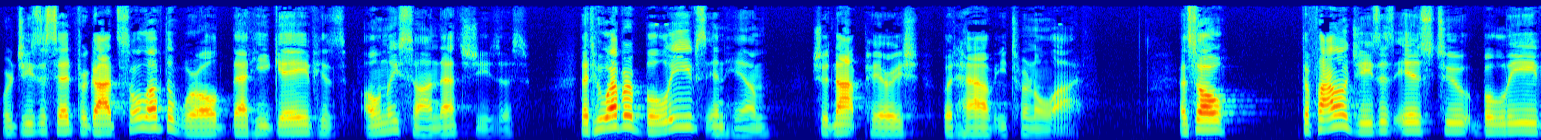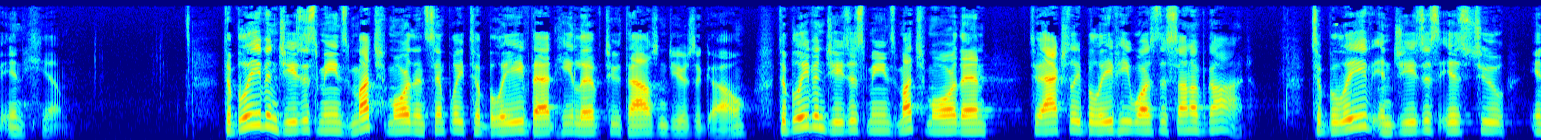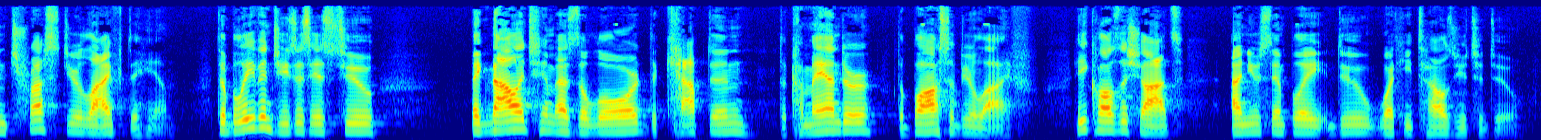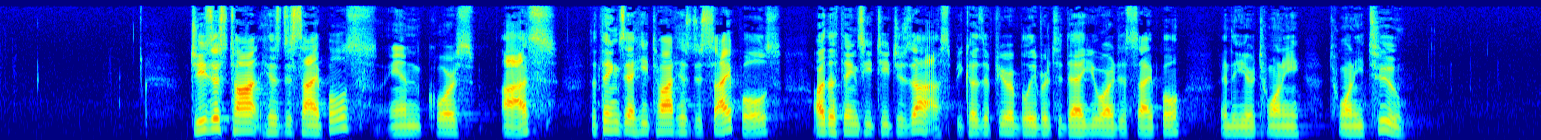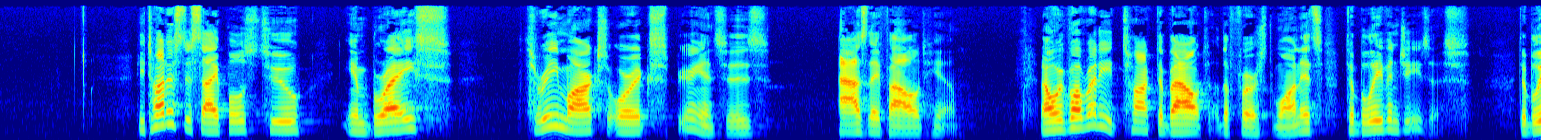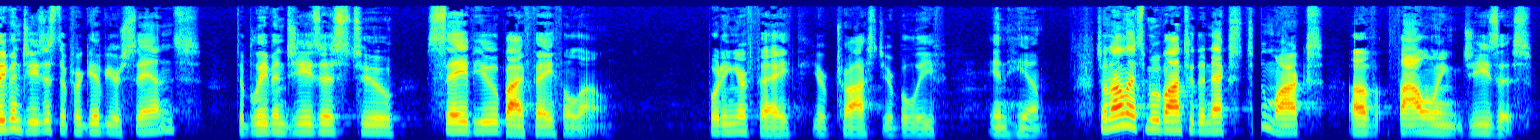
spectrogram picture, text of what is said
where Jesus said, "For God so loved the world that he gave his only son, that's Jesus, that whoever believes in him should not perish but have eternal life." And so to follow Jesus is to believe in him. To believe in Jesus means much more than simply to believe that he lived 2,000 years ago. To believe in Jesus means much more than to actually believe he was the Son of God. To believe in Jesus is to entrust your life to him. To believe in Jesus is to acknowledge him as the Lord, the captain, the commander, the boss of your life. He calls the shots, and you simply do what he tells you to do. Jesus taught his disciples, and of course, us, the things that he taught his disciples are the things he teaches us. Because if you're a believer today, you are a disciple in the year 2022. He taught his disciples to embrace three marks or experiences as they followed him. Now, we've already talked about the first one it's to believe in Jesus. To believe in Jesus to forgive your sins, to believe in Jesus to save you by faith alone. Putting your faith, your trust, your belief in Him. So now let's move on to the next two marks of following Jesus.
